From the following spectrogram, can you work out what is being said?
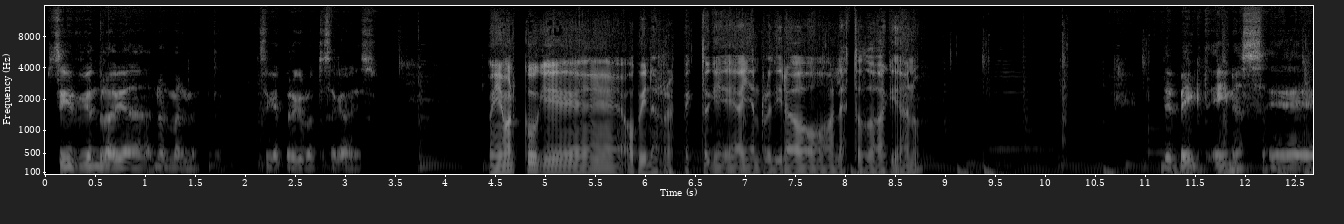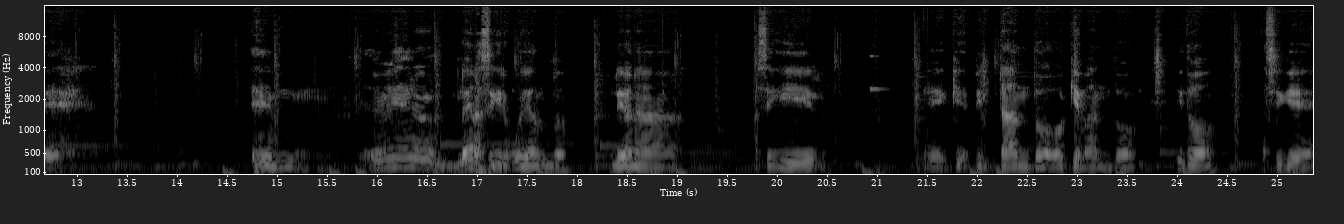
seguir viviendo la vida normalmente. Así que espero que pronto se acabe eso. Oye Marco, ¿qué opinas respecto a que hayan retirado la estatua de Aquedano? De Baked Anus, eh, em, eh, le van a seguir cuidando, le van a, a seguir eh, pintando, quemando y todo. Así que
